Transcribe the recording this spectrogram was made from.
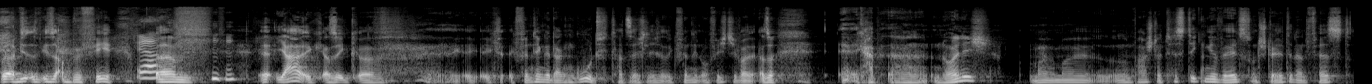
wie, wie so am Buffet. Ja, ähm, äh, ja ich, also ich, äh, ich, ich finde den Gedanken gut tatsächlich. Also ich finde den auch wichtig, weil, also ich habe äh, neulich mal, mal so ein paar Statistiken gewälzt und stellte dann fest,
